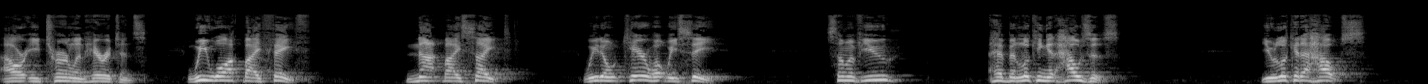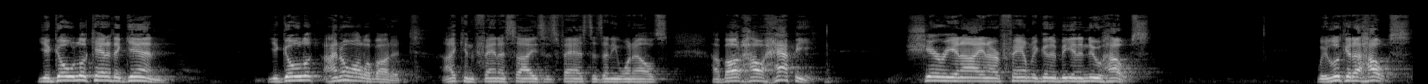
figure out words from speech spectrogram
our eternal inheritance. We walk by faith, not by sight. We don't care what we see. Some of you have been looking at houses. You look at a house. You go look at it again. You go look, I know all about it. I can fantasize as fast as anyone else about how happy Sherry and I and our family are going to be in a new house. We look at a house,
